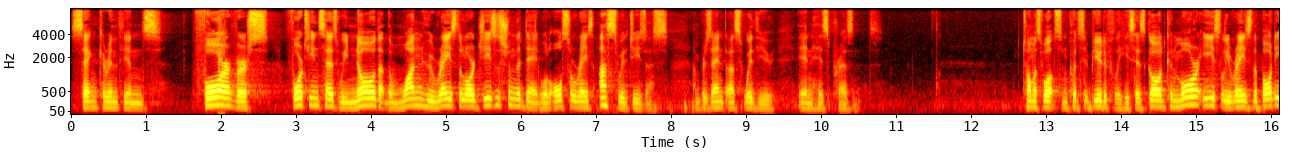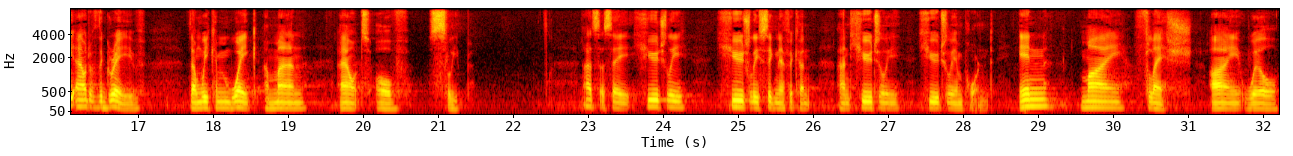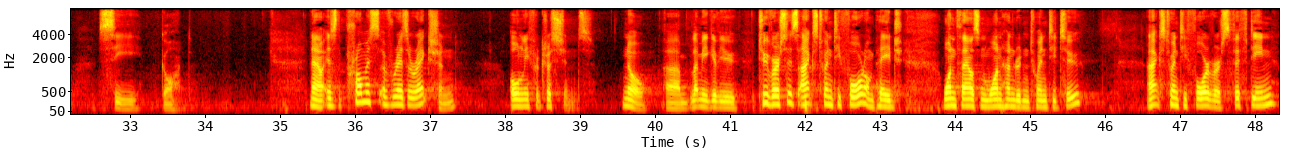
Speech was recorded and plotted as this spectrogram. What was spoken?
2 Corinthians 4, verse 14 says, We know that the one who raised the Lord Jesus from the dead will also raise us with Jesus and present us with you in his presence. Thomas Watson puts it beautifully. He says, God can more easily raise the body out of the grave than we can wake a man out of sleep. That's, I say, hugely, hugely significant and hugely, hugely important. In my flesh, I will see God. Now, is the promise of resurrection only for Christians? No. Um, let me give you two verses Acts 24 on page 1122. Acts 24, verse 15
